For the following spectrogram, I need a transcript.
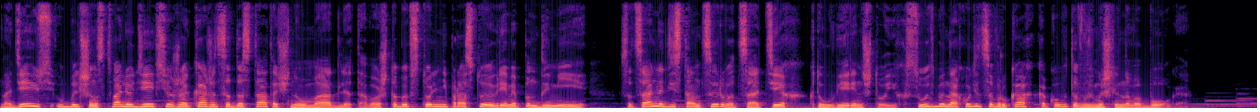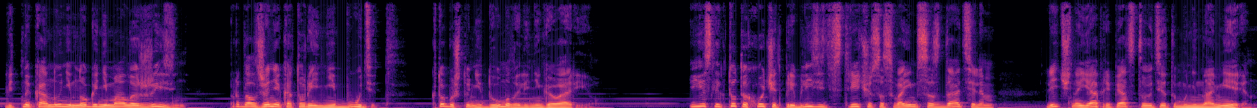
Надеюсь, у большинства людей все же окажется достаточно ума для того, чтобы в столь непростое время пандемии социально дистанцироваться от тех, кто уверен, что их судьбы находятся в руках какого-то вымышленного бога. Ведь на кону ни много ни мало жизнь, продолжения которой не будет – кто бы что ни думал или не говорил. И если кто-то хочет приблизить встречу со своим создателем, лично я препятствовать этому не намерен.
